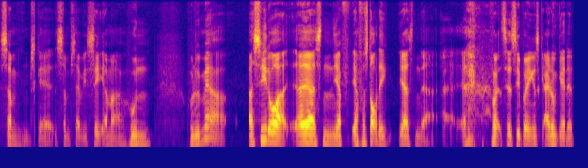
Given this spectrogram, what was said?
som, skal, som servicerer mig, hun, hun vil med at, sige et ord, jeg, jeg, sådan, jeg, jeg forstår det ikke. Jeg er sådan, jeg, jeg, til at sige på engelsk, I don't get it.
